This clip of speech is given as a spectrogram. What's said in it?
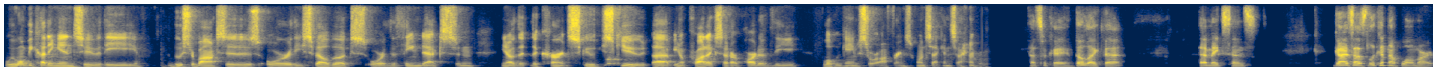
we won't be cutting into the booster boxes or the spell books or the theme decks and you know the, the current SKU, SKU uh, you know products that are part of the local game store offerings. One second, sorry. that's okay they'll like that that makes sense guys i was looking up walmart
